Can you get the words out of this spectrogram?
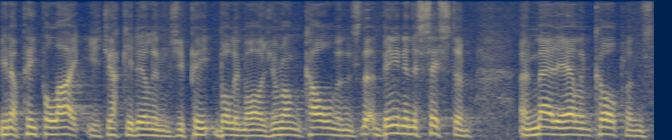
You know, people like your Jacqui Dillons, your Pete Bullimores, your Ron Colemans that have been in the system and Mary Ellen Copelands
